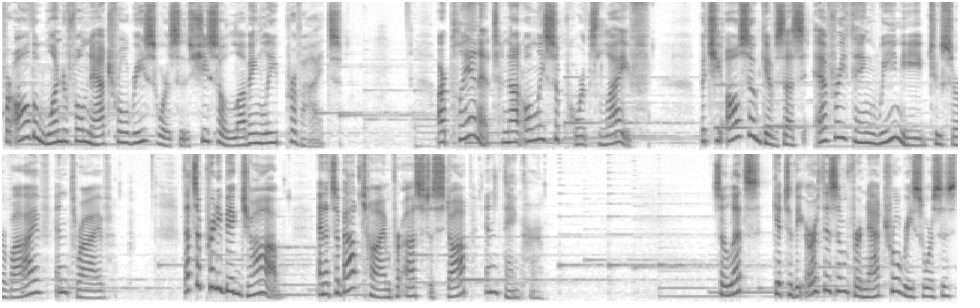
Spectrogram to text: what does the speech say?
for all the wonderful natural resources she so lovingly provides? Our planet not only supports life, but she also gives us everything we need to survive and thrive. That's a pretty big job, and it's about time for us to stop and thank her. So let's get to the Earthism for natural resources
